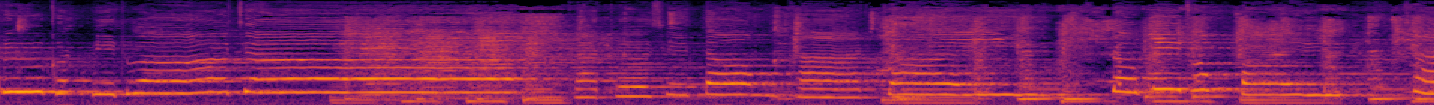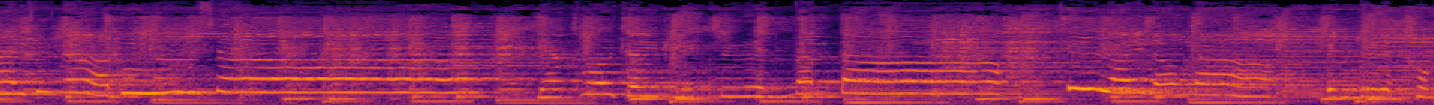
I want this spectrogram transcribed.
คือคนผิดว่าใจขาดเธอที่ต้องขาดใจเราไม่ทำไปใครที่น่าบูชาอย่าเข้าใจผิดเชื่องน้ำตาที่ไหลนองมาเป็นเรื่องของ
